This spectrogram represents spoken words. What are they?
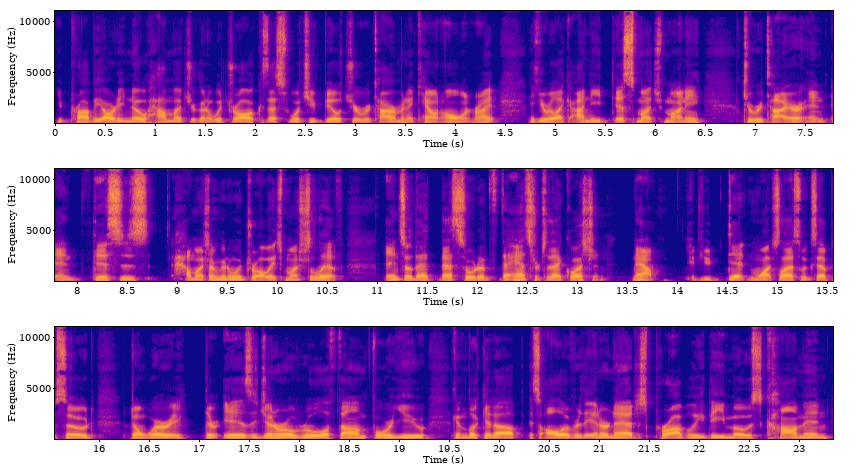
you probably already know how much you're going to withdraw because that's what you built your retirement account on, right? If you were like, I need this much money to retire, and and this is how much I'm going to withdraw each month to live. And so that that's sort of the answer to that question. Now, if you didn't watch last week's episode, don't worry. There is a general rule of thumb for you. You can look it up. It's all over the internet. It's probably the most common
